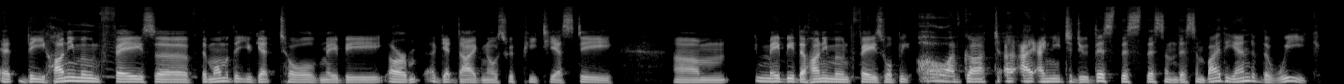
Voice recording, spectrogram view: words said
At the honeymoon phase of the moment that you get told maybe or uh, get diagnosed with PTSD, um, maybe the honeymoon phase will be, oh, I've got, I, I need to do this, this, this, and this. And by the end of the week,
